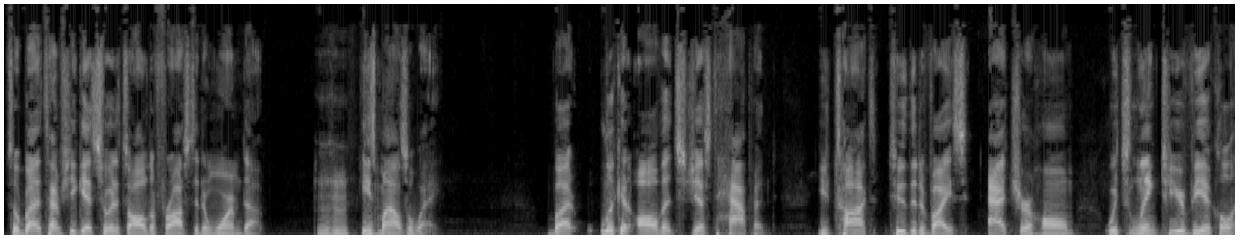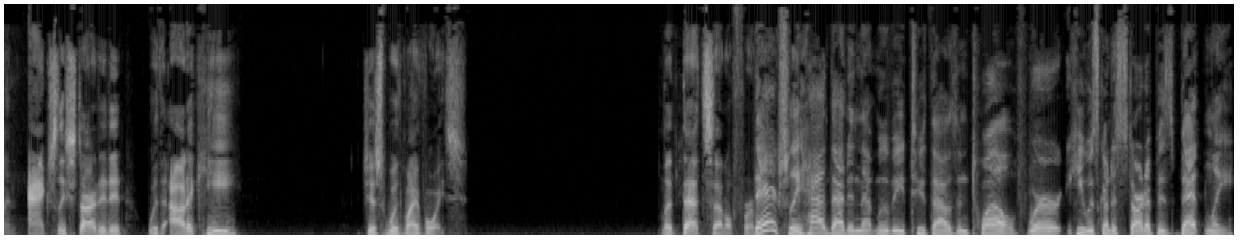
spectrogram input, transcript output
So by the time she gets to it, it's all defrosted and warmed up. He's miles away. But look at all that's just happened. You talked to the device at your home, which linked to your vehicle and actually started it without a key, just with my voice. Let that settle for a They minute. actually had that in that movie 2012 where he was going to start up his Bentley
